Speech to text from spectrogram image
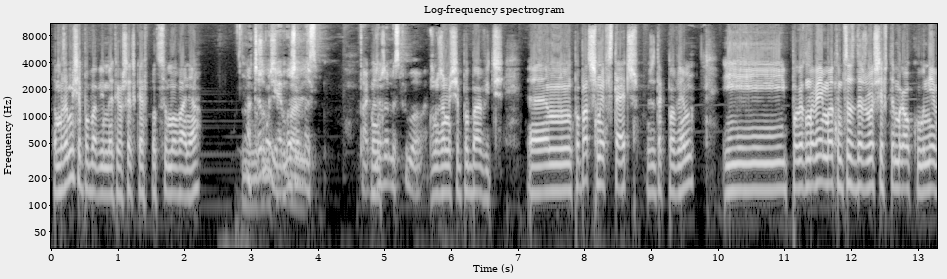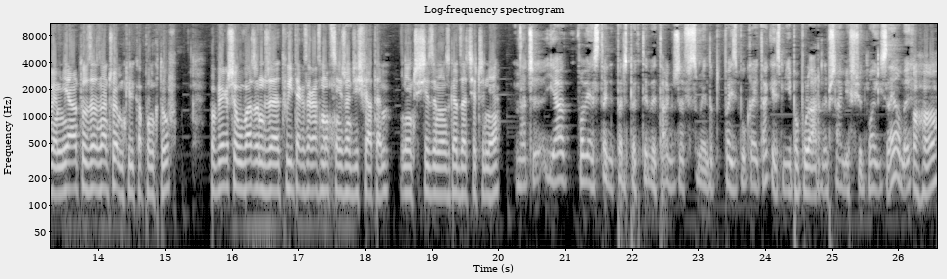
To może my się pobawimy troszeczkę w podsumowania. A czemu nie? Możemy, tak, Może- możemy spróbować. Możemy się pobawić. Em, popatrzmy wstecz, że tak powiem, i porozmawiajmy o tym, co zdarzyło się w tym roku. Nie wiem, ja tu zaznaczyłem kilka punktów. Po pierwsze, uważam, że Twitter coraz mocniej rządzi światem. Nie wiem, czy się ze mną zgadzacie, czy nie. Znaczy, ja powiem z tej perspektywy tak, że w sumie do Facebooka i tak jest mniej popularny, przynajmniej wśród moich znajomych, Uh-huh.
